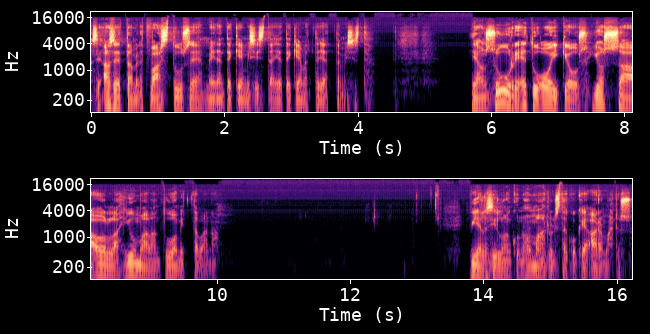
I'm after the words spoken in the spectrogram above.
se asettaa meidät vastuuseen meidän tekemisistä ja tekemättä jättämisistä. Ja on suuri etuoikeus, jos saa olla Jumalan tuomittavana. Vielä silloin, kun on mahdollista kokea armahdus.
